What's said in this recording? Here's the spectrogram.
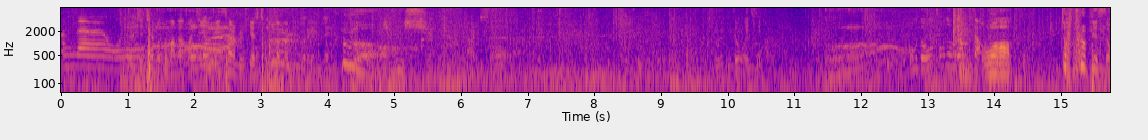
안 돼, 우리. 눈치 채고 도망간 건지 윈스턴을 물기 위해서 도망간 건지 모르겠는데. 나이스. 우리 미도우가 있지? 꽁도우? 꽁도우 위험합니다. 우와. 점프로 피했어.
